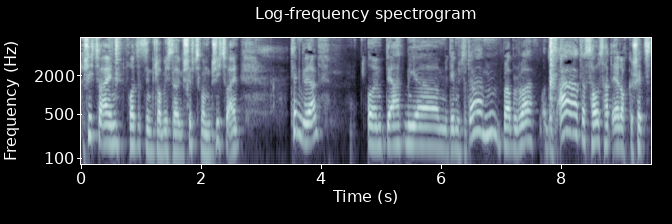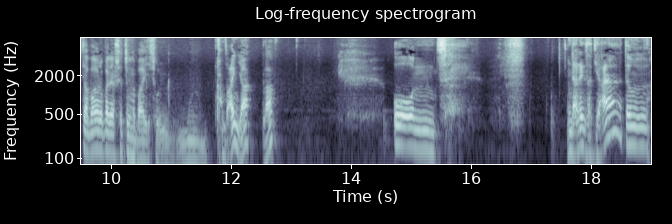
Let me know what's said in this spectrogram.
Geschichtsverein, Vorsitzenden, glaube ich, der Geschäfts vom Geschichtsverein, kennengelernt. Und der hat mir, mit dem ich gesagt, ah, hm, bla bla bla. Und das, ah, das Haus hat er doch geschätzt, da war er bei der Schätzung dabei. Ich so, hm, kann sein, ja, bla. Und, und da hat er gesagt, ja, da,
